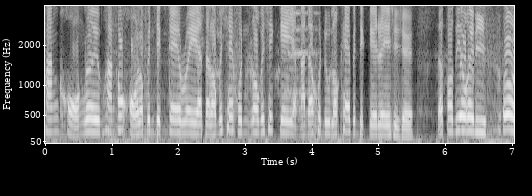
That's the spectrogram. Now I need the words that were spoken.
พังของเลยพังเข้าของเราเป็นเด็กเกเรแต่เราไม่ใช่คนเราไม่ใช่เกย์อย่างนั้นนะคนดูเราแค่เป็นเด็กเกเรเฉยๆ แล้วตอนนี้เอาไงดี เออ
